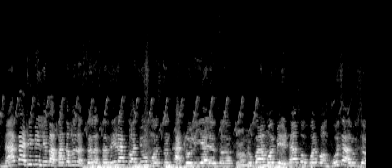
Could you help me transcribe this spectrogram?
ના કાઢી મે લે બાપા તમે રસલ રસલ નહીં રાખતો આ તેવો મસ્ત ખાટલો લઈ આવ્યો છે. રૂપા મ બેઠા છો ઉપર પંખો ચાલુ છે.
